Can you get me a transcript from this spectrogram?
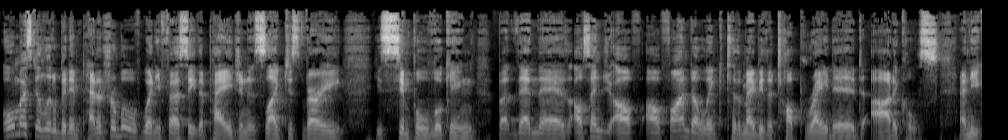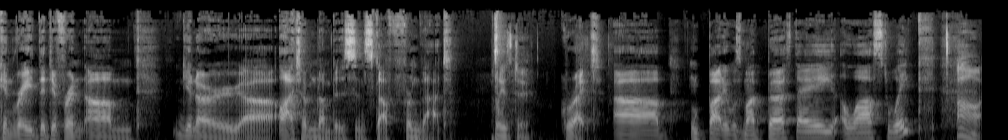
almost a little bit impenetrable when you first see the page, and it's like just very simple looking. But then there's I'll send you I'll I'll find a link to the maybe the top rated articles, and you can read the different um you know, uh, item numbers and stuff from that. Please do. Great. Uh, but it was my birthday last week. Oh,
